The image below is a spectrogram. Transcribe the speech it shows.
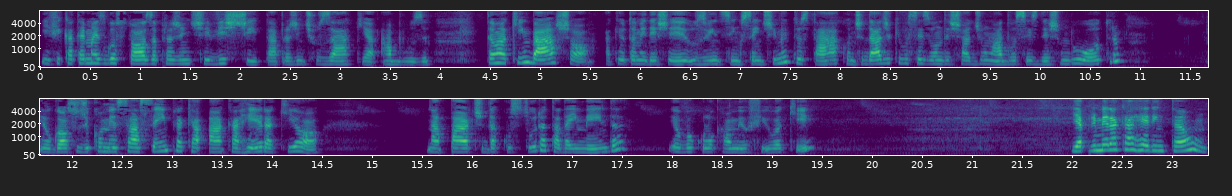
e fica até mais gostosa pra gente vestir, tá? Pra gente usar aqui a, a blusa. Então, aqui embaixo, ó, aqui eu também deixei os 25 centímetros, tá? A quantidade que vocês vão deixar de um lado, vocês deixam do outro. Eu gosto de começar sempre a, a carreira aqui, ó, na parte da costura, tá? Da emenda. Eu vou colocar o meu fio aqui. E a primeira carreira, então,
